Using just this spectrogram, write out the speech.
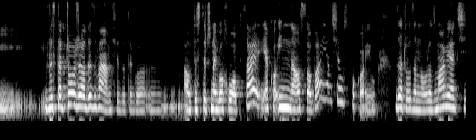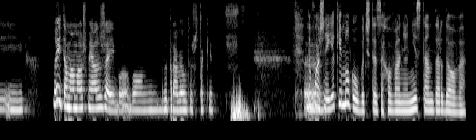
i wystarczyło, że odezwałam się do tego autystycznego chłopca jako inna osoba i on się uspokoił. Zaczął ze mną rozmawiać i no i ta mama już miała lżej, bo, bo on wyprawiał też takie no właśnie, jakie mogą być te zachowania niestandardowe?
